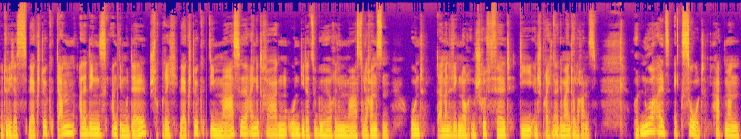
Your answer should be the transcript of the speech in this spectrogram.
natürlich das Werkstück, dann allerdings an dem Modell, sprich Werkstück, die Maße eingetragen und die dazugehörigen Maßtoleranzen und dann meinetwegen noch im Schriftfeld die entsprechende Allgemeintoleranz. Und nur als Exot hat man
